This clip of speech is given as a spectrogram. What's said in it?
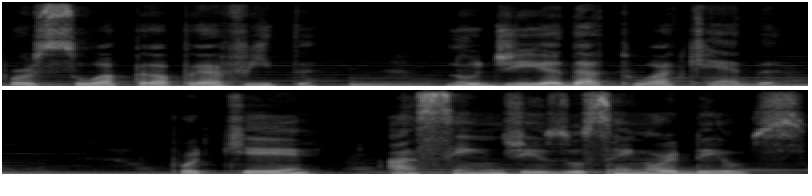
por sua própria vida, no dia da tua queda. Porque, assim diz o Senhor Deus,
